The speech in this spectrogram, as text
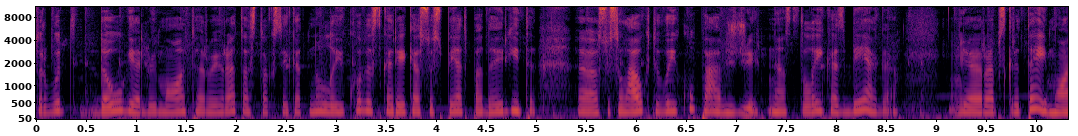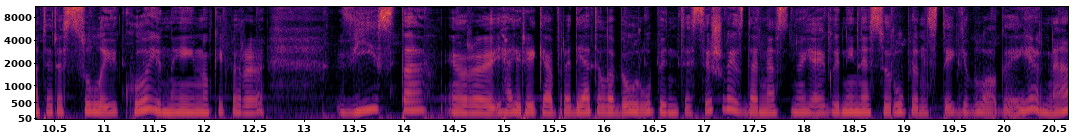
turbūt daugeliui moterų yra tas toksai, kad nu laiku viską reikia suspėti padaryti, e, susilaukti vaikų pavyzdžiui, nes laikas bėga. Ir apskritai moteris su laiku, jinai, nu kaip ir vysta ir jai reikia pradėti labiau rūpintis išvaizdą, nes nu, jeigu jinai nesirūpins, taigi blogai, ar ne?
